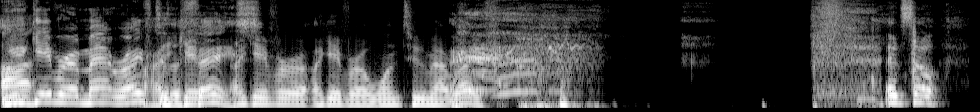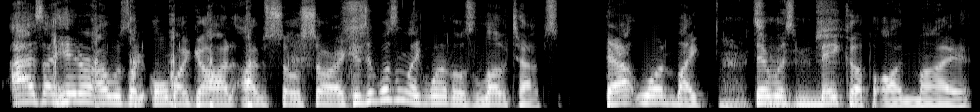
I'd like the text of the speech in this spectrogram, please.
You I- gave her a Matt Rife to I the gave, face. I gave her I gave her a one two Matt Rife. and so as I hit her, I was like, "Oh my god, I'm so sorry," because it wasn't like one of those love taps. That one, like, Oh, there was dude. makeup on my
